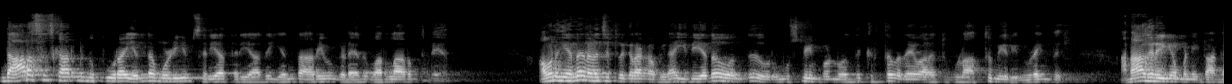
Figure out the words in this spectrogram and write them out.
இந்த ஆர்எஸ்எஸ் காரனுக்கு பூரா எந்த மொழியும் சரியா தெரியாது எந்த அறிவும் கிடையாது வரலாறும் கிடையாது. அவனுங்க என்ன நினைச்சிட்டு இருக்கிறாங்க அப்படின்னா இது ஏதோ வந்து ஒரு முஸ்லீம் பொண்ணு வந்து கிறிஸ்தவ தேவாலயத்துக்குள்ள அத்துமீறி நுழைந்து அநாகரீகம் பண்ணிட்டாங்க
